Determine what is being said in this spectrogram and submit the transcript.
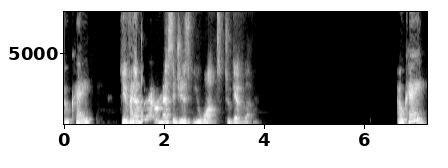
Okay. Give I- them whatever messages you want to give them. Okay.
